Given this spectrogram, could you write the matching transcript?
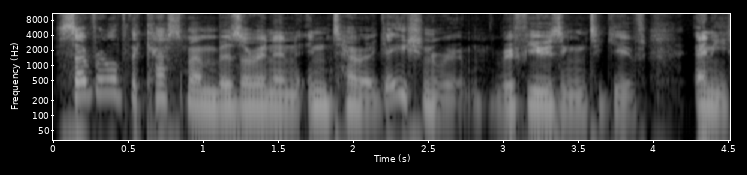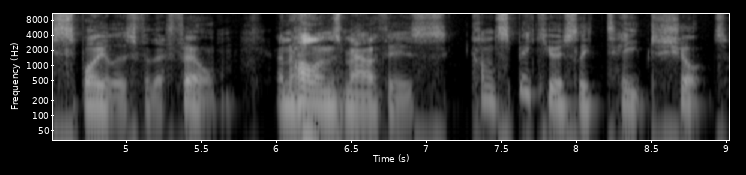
several of the cast members are in an interrogation room, refusing to give any spoilers for the film, and Holland's mouth is conspicuously taped shut.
